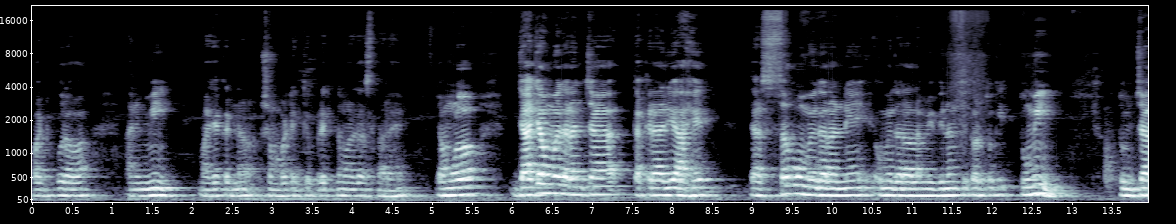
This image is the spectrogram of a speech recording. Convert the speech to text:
पाठपुरावा आणि मी माझ्याकडनं शंभर टक्के प्रयत्न माझा असणार आहे. त्यामुळं ज्या ज्या उमेदवारांच्या तक्रारी आहेत त्या सर्व उमेदवारांनी उमेदवाराला मी विनंती करतो की तुम्ही तुमच्या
